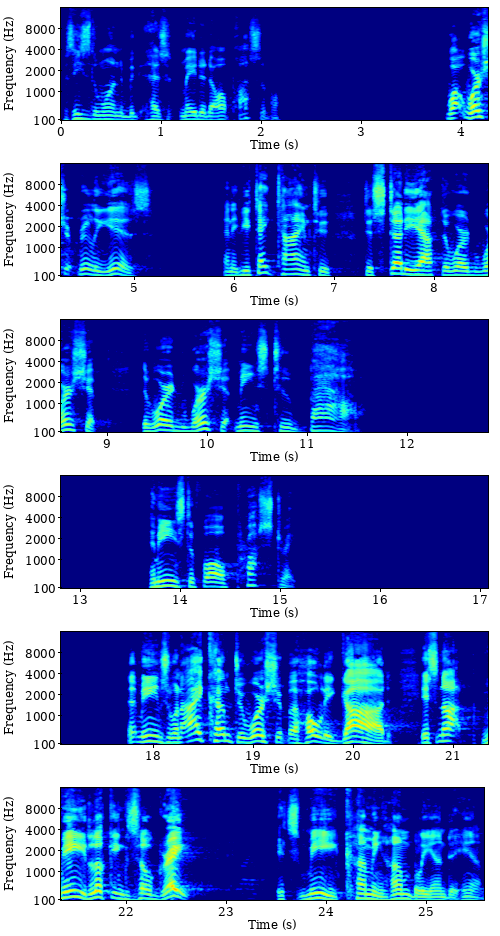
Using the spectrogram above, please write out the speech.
Because he's the one that has made it all possible. What worship really is. And if you take time to, to study out the word worship, the word worship means to bow. It means to fall prostrate. That means when I come to worship a holy God, it's not me looking so great, it's me coming humbly unto Him.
